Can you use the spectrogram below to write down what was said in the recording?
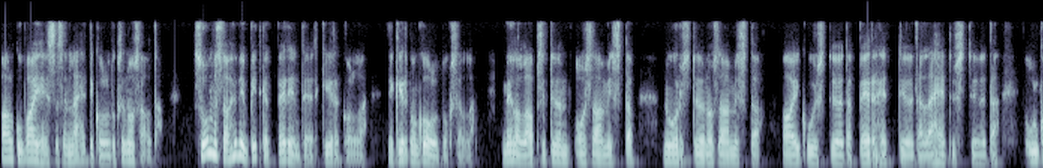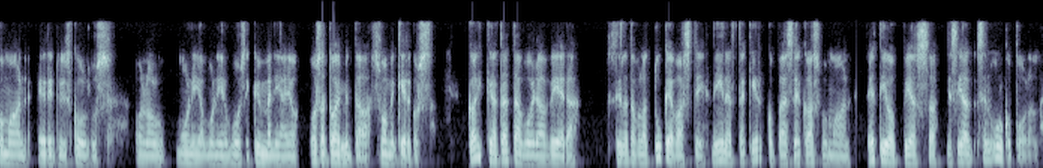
alkuvaiheessa sen lähettikoulutuksen osalta. Suomessa on hyvin pitkät perinteet kirkolla ja kirkon koulutuksella. Meillä on lapsityön osaamista, nuorisotyön osaamista, aikuistyötä, perhetyötä, lähetystyötä. Ulkomaan erityiskoulutus on ollut monia monia vuosikymmeniä jo osa toimintaa Suomen kirkossa. Kaikkea tätä voidaan viedä sillä tavalla tukevasti niin, että kirkko pääsee kasvamaan Etiopiassa ja siellä sen ulkopuolelle.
